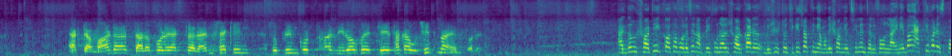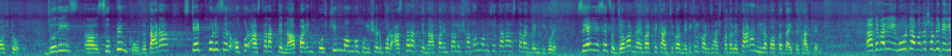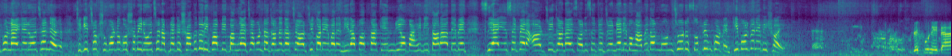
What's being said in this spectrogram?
একটা মার্ডার, তার উপরে একটা র্যানস্যাকিং সুপ্রিম কোর্ট আর নীরব হয়ে চেয়ে থাকা উচিত নয় এরপরে। একদম সঠিক কথা বলেছেন আপনি। কুনাল সরকার, বিশিষ্ট চিকিৎসক, তিনি আমাদের সঙ্গে ছিলেন টেলিফোন লাইনে এবং একেবারে স্পষ্ট। যদি সুপ্রিম কোর্ট, তারা স্টেট পুলিশের ওপর আস্থা রাখতে না পারেন, পশ্চিমবঙ্গ পুলিশের ওপর আস্থা রাখতে না পারেন, তাহলে সাধারণ মানুষের তারা আস্থা রাখবেন কি করে? সিআইএসএফ, জওয়ান রায়বার থেকে কার্যকর মেডিকেল কলেজ হাসপাতালে তারা নিরাপত্তার দায়িত্বে থাকবেন। একেবারে এই মুহূর্তে আমাদের সঙ্গে টেলিফোন লাইনে রয়েছেন চিকিৎসক সুবর্ণ গোস্বামী রয়েছেন আপনাকে স্বাগত রিপাবলিক বাংলায়। যেমনটা জানা যাচ্ছে আর্জি করে এবারে নিরাপত্তা কেন্দ্রীয় বাহিনী তারা দেবেন সিআইএসএফ এর আর্জি জানায় সলিসিটর জেনারেল এবং আবেদন মঞ্জুর সুপ্রিম কোর্টের। কি বলবেন এই বিষয়ে? দেখুন এটা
